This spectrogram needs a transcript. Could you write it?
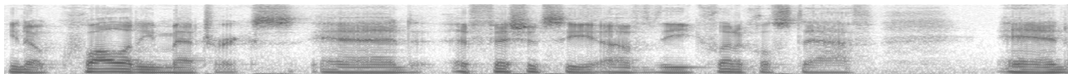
you know quality metrics and efficiency of the clinical staff and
